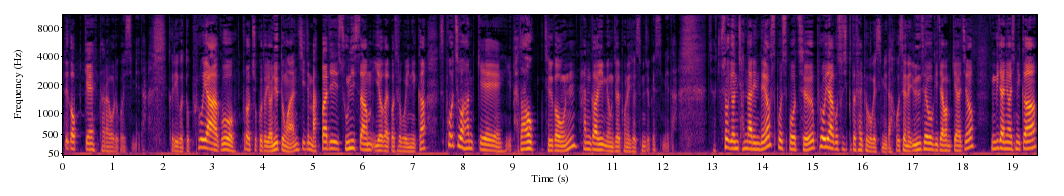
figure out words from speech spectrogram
뜨겁게 달아오르고 있습니다. 그리고 또 프로야구, 프로축구도 연휴 동안 시즌 막바지 순위 싸움 이어갈 것으로 보이니까 스포츠와 함께 더더욱 즐거운 한가위 명절 보내셨으면 좋겠습니다. 자, 추석 연 첫날인데요. 스포츠 스포츠 프로야구 소식부터 살펴보겠습니다. 오세의 윤세호 기자와 함께하죠. 윤 기자 안녕하십니까?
